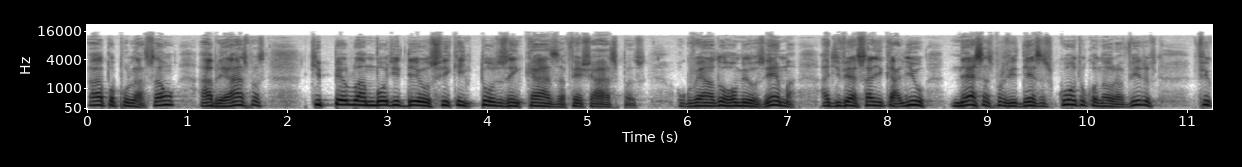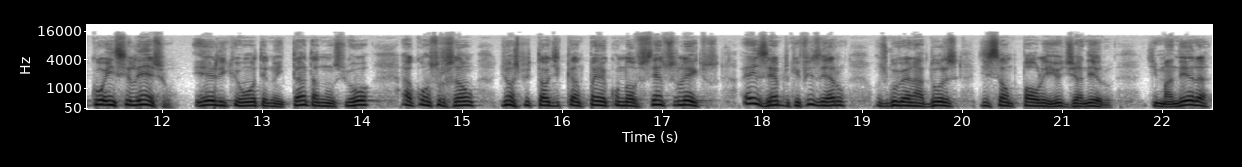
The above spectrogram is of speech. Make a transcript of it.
à população, abre aspas, que pelo amor de Deus fiquem todos em casa, fecha aspas. O governador Romeu Zema, adversário de Calil nessas providências contra o coronavírus, ficou em silêncio. Ele que ontem, no entanto, anunciou a construção de um hospital de campanha com 900 leitos, a exemplo que fizeram os governadores de São Paulo e Rio de Janeiro. De maneira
